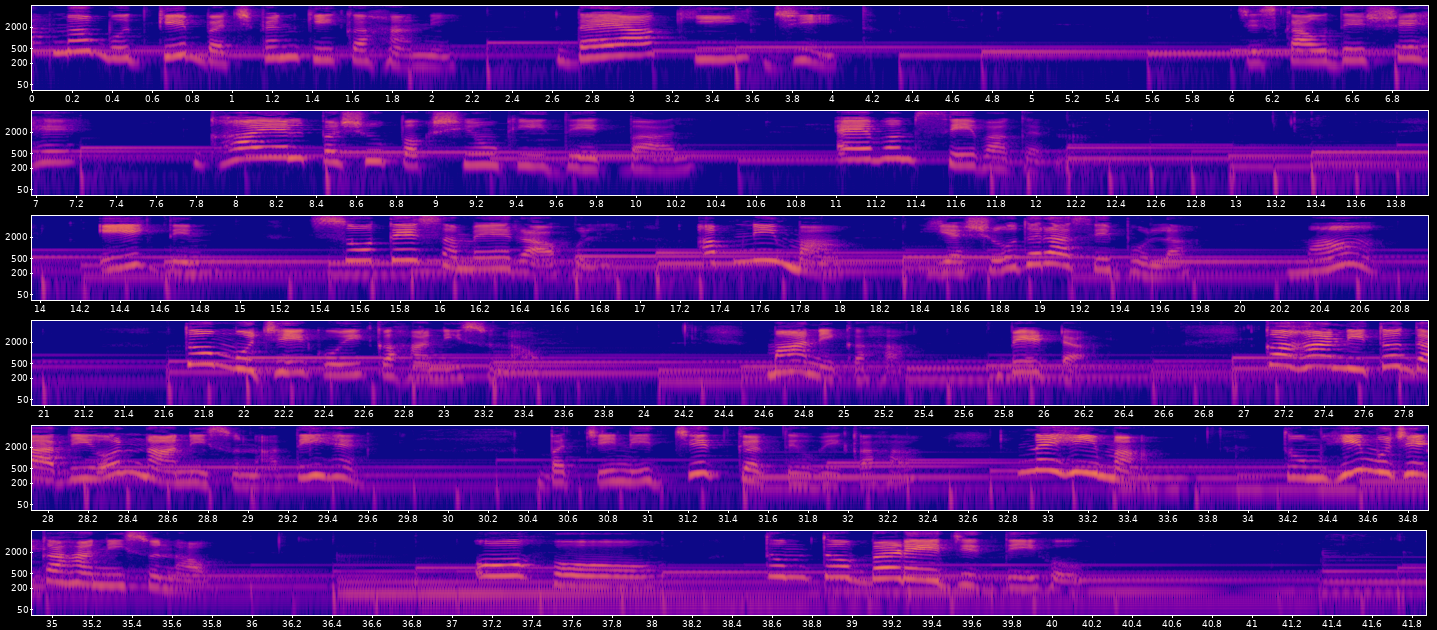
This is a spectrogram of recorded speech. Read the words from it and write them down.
महात्मा बुद्ध के बचपन की कहानी, दया की जीत। जिसका उद्देश्य है घायल पशु पक्षियों की देखभाल एवं सेवा करना। एक दिन सोते समय राहुल अपनी माँ यशोधरा से बोला, माँ तो मुझे कोई कहानी सुनाओ। माँ ने कहा, बेटा, कहानी तो दादी और नानी सुनाती हैं। बच्चे ने जिद करते हुए कहा, नहीं माँ, तुम ही मुझे कहानी सुनाओ। ओहो, तुम तो बड़े जिद्दी हो।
